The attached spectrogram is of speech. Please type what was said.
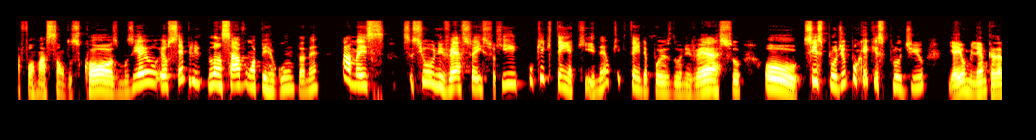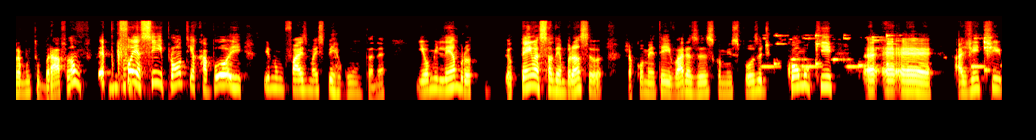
a formação dos cosmos, e eu, eu sempre lançava uma pergunta, né? Ah, mas se, se, o universo é isso aqui, o que, que tem aqui, né? O que, que tem depois do universo? Ou se explodiu, por que, que explodiu? E aí eu me lembro que ela era muito brava. Não, é porque foi assim, pronto, e acabou, e, e não faz mais pergunta, né? E eu me lembro, eu tenho essa lembrança, eu já comentei várias vezes com a minha esposa, de como que é, é, é, a gente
